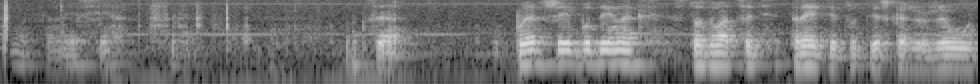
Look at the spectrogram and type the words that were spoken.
Ось вони всі. Оце перший будинок, 123, тут я ж кажу, живуть.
